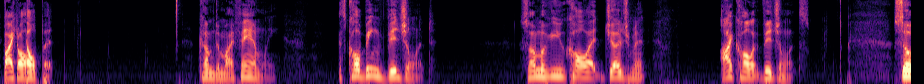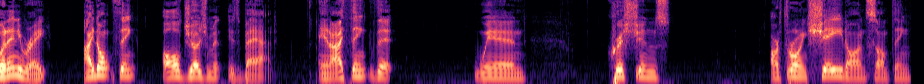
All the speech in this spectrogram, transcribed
if I can help it, come to my family. It's called being vigilant. Some of you call that judgment. I call it vigilance. So, at any rate, I don't think all judgment is bad. And I think that when Christians are throwing shade on something,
